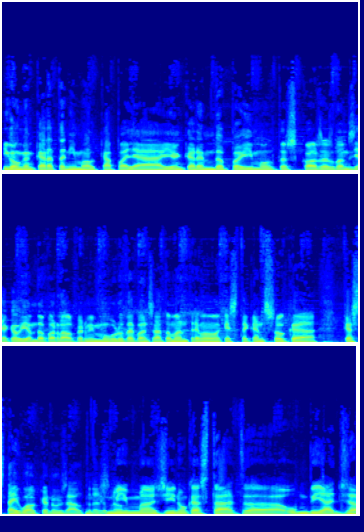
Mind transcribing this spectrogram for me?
I com que encara tenim el cap allà i encara hem de pair moltes coses, doncs ja que havíem de parlar del Fermín Muguruza, he pensat, home, entrem amb aquesta cançó que, que està igual que nosaltres, no? M'imagino que ha estat eh, un viatge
